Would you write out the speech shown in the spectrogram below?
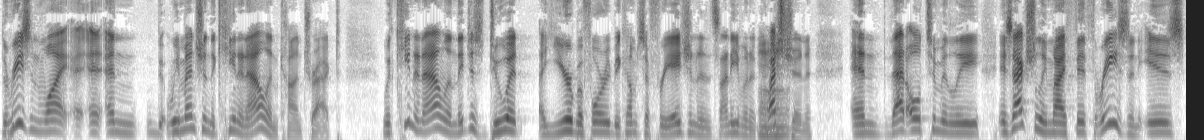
the reason why. And, and we mentioned the Keenan Allen contract with Keenan Allen, they just do it a year before he becomes a free agent, and it's not even a mm-hmm. question. And that ultimately is actually my fifth reason is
